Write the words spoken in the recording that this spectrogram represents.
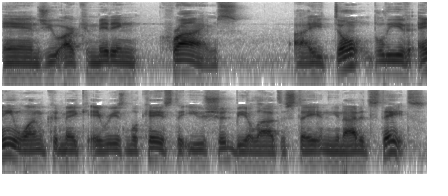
and you are committing crimes, I don't believe anyone could make a reasonable case that you should be allowed to stay in the United States.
